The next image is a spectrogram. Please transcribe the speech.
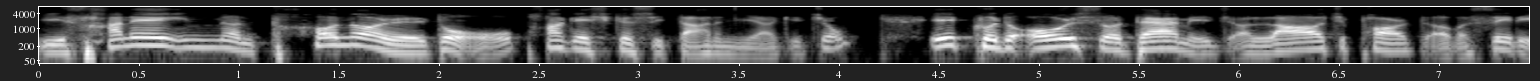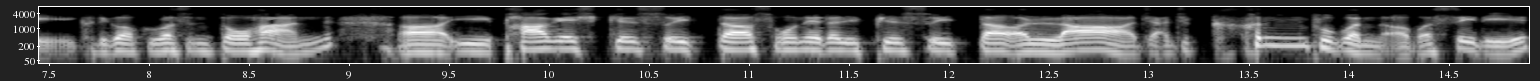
이 산에 있는 터널도 파괴시킬 수 있다 하는 이야기죠. It could also damage a large part of a city. 그리고 그것은 또한 어, 이 파괴시킬 수 있다, 손해를 입힐 수 있다, a large 아주 큰 부분 of a city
